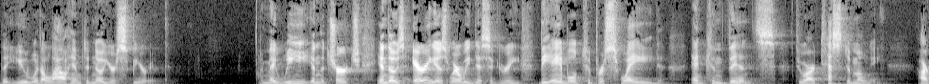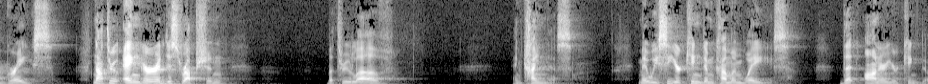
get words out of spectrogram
that you would allow him to know your spirit. May we in the church, in those areas where we disagree, be able to persuade and convince through our testimony, our grace, not through anger and disruption, but through love and kindness. May we see your kingdom come in ways that honor your kingdom.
